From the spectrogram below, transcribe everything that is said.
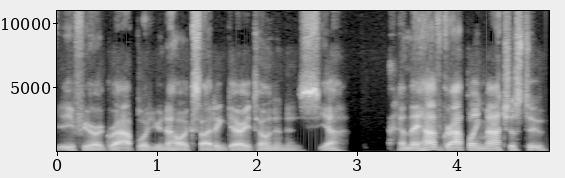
if you're a grappler, you know how exciting Garry Tonon is. Yeah. And they have grappling matches too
